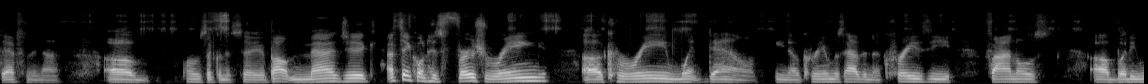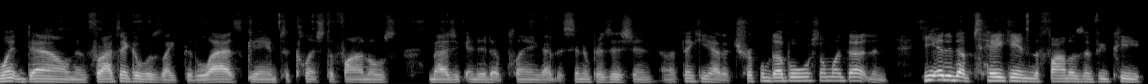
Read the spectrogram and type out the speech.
Definitely not. Um, what was I going to say about Magic? I think on his first ring, uh, Kareem went down. You know, Kareem was having a crazy finals, uh, but he went down, and for I think it was like the last game to clinch the finals. Magic ended up playing at the center position. And I think he had a triple double or something like that. And he ended up taking the finals MVP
